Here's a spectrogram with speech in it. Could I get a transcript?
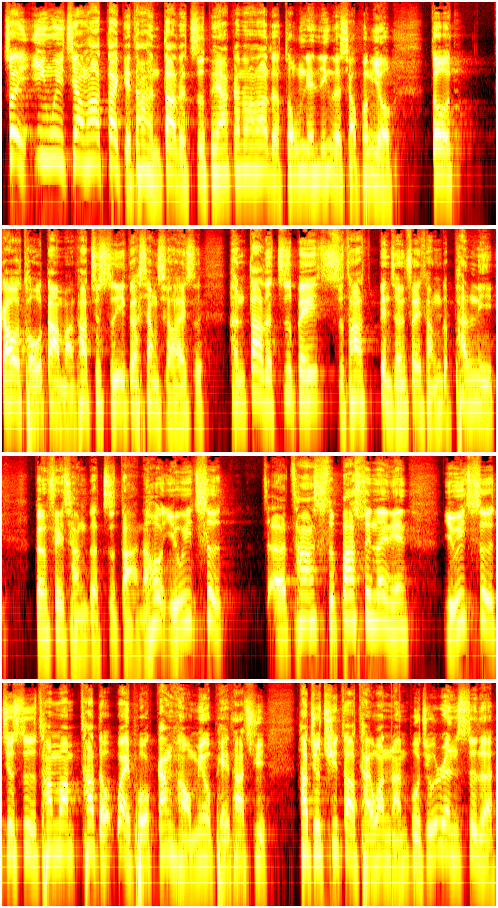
所以因为这样，他带给他很大的支配，他看到他的同年龄的小朋友都。高头大马，他就是一个像小孩子，很大的自卑使他变成非常的叛逆，跟非常的自大。然后有一次，呃，他十八岁那年，有一次就是他妈他的外婆刚好没有陪他去，他就去到台湾南部，就认识了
